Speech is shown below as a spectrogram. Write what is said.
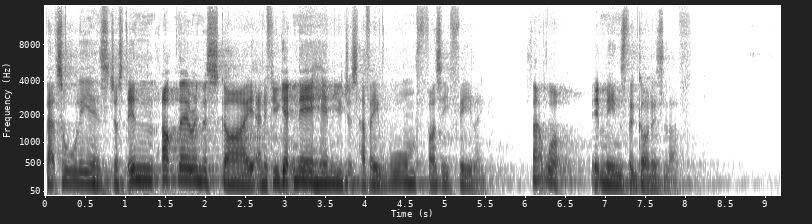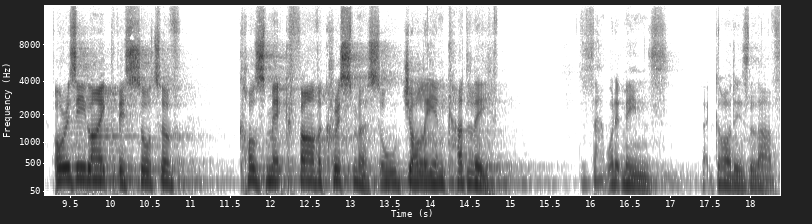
That's all he is, just in up there in the sky, and if you get near him, you just have a warm, fuzzy feeling. Is that what it means that God is love? Or is he like this sort of cosmic Father Christmas, all jolly and cuddly, is that what it means that God is love?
